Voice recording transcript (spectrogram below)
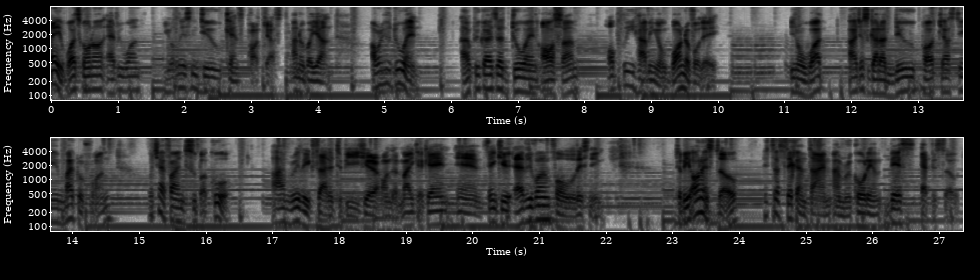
Hey, what's going on, everyone? You're listening to Ken's podcast. Ano ba yan? How are you doing? I hope you guys are doing awesome. Hopefully, having a wonderful day. You know what? I just got a new podcasting microphone, which I find super cool. I'm really excited to be here on the mic again, and thank you everyone for listening. To be honest though, it's the second time I'm recording this episode.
